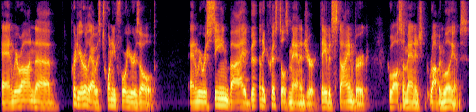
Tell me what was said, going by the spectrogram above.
And we were on uh, pretty early. I was 24 years old. And we were seen by Billy Crystal's manager, David Steinberg, who also managed Robin Williams.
